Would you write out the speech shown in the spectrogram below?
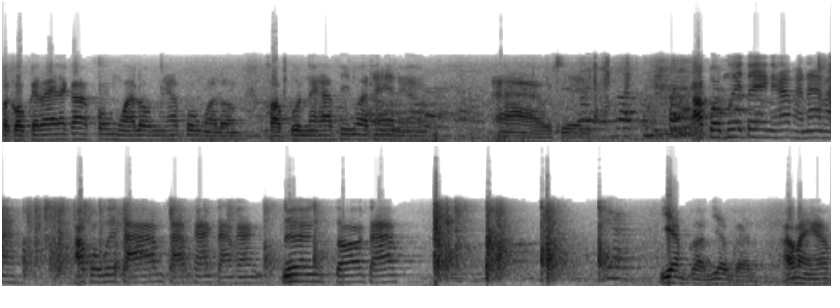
ประกบกันไว้แล้วก็โค้งหัวลงนะครับโค้งหัวลง ขอบคุณนะครับ ที่นวดให้นะครับอ่าโอเค เอาปรบมือตัวเองนะครับหันหน้ามา เอาปรบมือสามสามครั้งสามครั้งหนึ่งสองสามเนี่ย เยี่ยมก่อนเยี่ยมก่อน เอาใหม่ครับ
